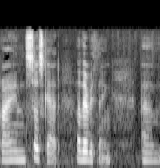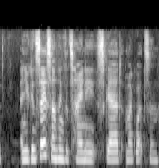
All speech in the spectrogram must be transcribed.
crying, so scared of everything, um, and you can say something to tiny, scared Mark Watson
